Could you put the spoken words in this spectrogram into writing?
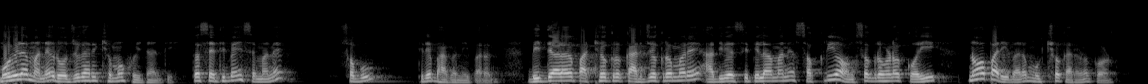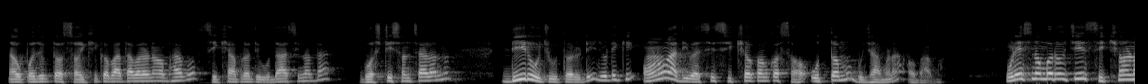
ମହିଳାମାନେ ରୋଜଗାରକ୍ଷମ ହୋଇଥାନ୍ତି। ତ ସେଥିପାଇଁ ସେମାନେ ସବୁଥିରେ ଭାଗ ନେଇପାରନ୍ତି ବିଦ୍ୟାଳୟ ପାଠ୍ୟ କାର୍ଯ୍ୟକ୍ରମରେ ଆଦିବାସୀ ପିଲାମାନେ ସକ୍ରିୟ ଅଂଶଗ୍ରହଣ କରି ନ ପାରିବାର ମୁଖ୍ୟ କାରଣ କ'ଣ? ନା ଉପଯୁକ୍ତ ଶୈକ୍ଷିକ ବାତାବରଣ ଅଭାବ ଶିକ୍ଷା ପ୍ରତି ଉଦାସୀନତା ଗୋଷ୍ଠୀ ସଞ୍ଚାଳନ ଡି ରହୁଛି ଉତ୍ତରଟି ଯେଉଁଟାକି ଅଣ ଆଦିବାସୀ ଶିକ୍ଷକଙ୍କ ସହ ଉତ୍ତମ ବୁଝାମଣା ଅଭାବ। ଉଣେଇଶ ନମ୍ବର ହେଉଛି ଶିକ୍ଷଣ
